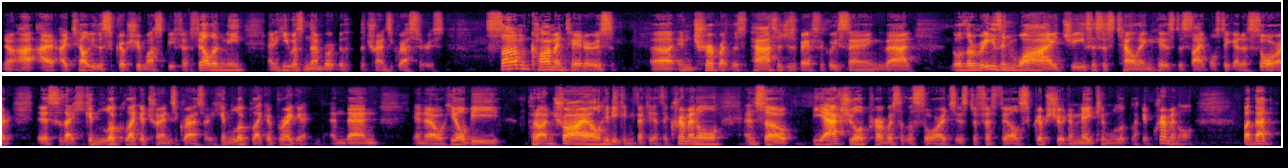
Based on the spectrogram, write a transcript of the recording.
you know I, I tell you the scripture must be fulfilled in me, and he was numbered with the transgressors. Some commentators uh, interpret this passage as basically saying that well, the reason why Jesus is telling his disciples to get a sword is so that he can look like a transgressor, he can look like a brigand, and then you know he'll be put on trial, he'd be convicted as a criminal. And so the actual purpose of the swords is to fulfill scripture to make him look like a criminal. But that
